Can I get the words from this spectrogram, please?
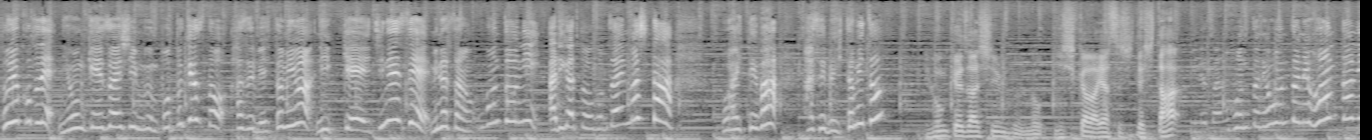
ということで日本経済新聞ポッドキャスト長谷部ひとみは日系1年生。皆さん本当にありがとうございました。お相手は長谷部ひとみと日本経済新聞の西川康でした。皆さん本当に本当に本当に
